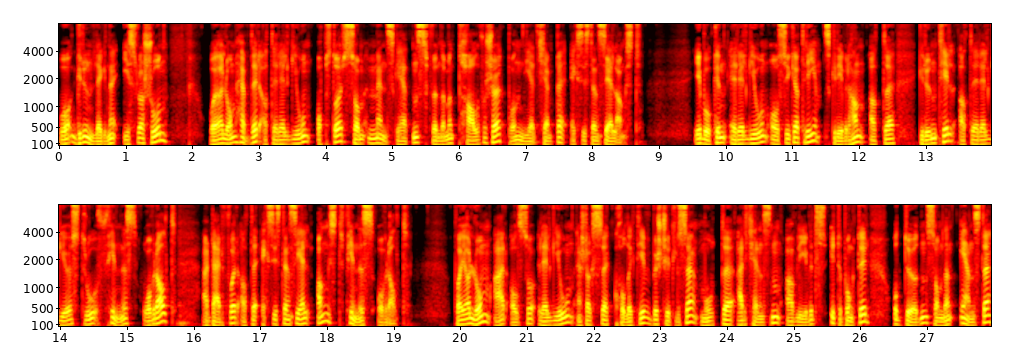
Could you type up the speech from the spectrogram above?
og grunnleggende isolasjon, og Yalom hevder at religion oppstår som menneskehetens fundamentale forsøk på å nedkjempe eksistensiell angst. I boken Religion og psykiatri skriver han at eh, grunnen til at religiøs tro finnes overalt, er derfor at eksistensiell angst finnes overalt. For er altså religion en slags kollektiv beskyttelse mot eh, erkjennelsen av livets ytterpunkter og døden som den eneste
